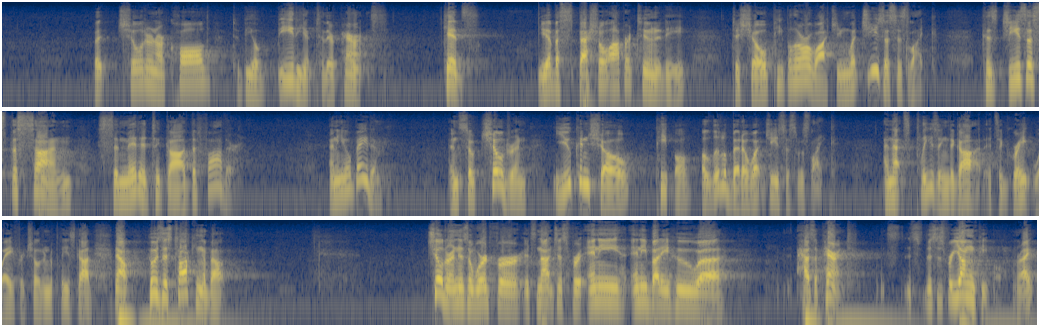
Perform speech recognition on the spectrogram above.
But children are called to be obedient to their parents. Kids, you have a special opportunity to show people who are watching what Jesus is like. Because Jesus the Son submitted to God the Father, and he obeyed him. And so, children, you can show people a little bit of what Jesus was like. And that's pleasing to God. It's a great way for children to please God. Now, who is this talking about? Children is a word for, it's not just for any, anybody who uh, has a parent. It's, it's, this is for young people, right?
